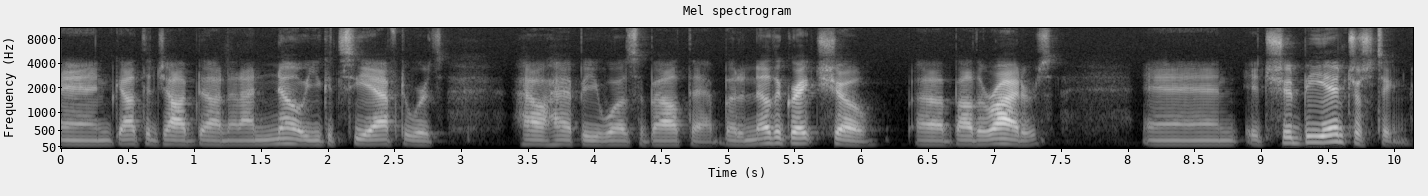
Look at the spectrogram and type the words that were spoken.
and got the job done. And I know you could see afterwards how happy he was about that. But another great show uh, by the riders, and it should be interesting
